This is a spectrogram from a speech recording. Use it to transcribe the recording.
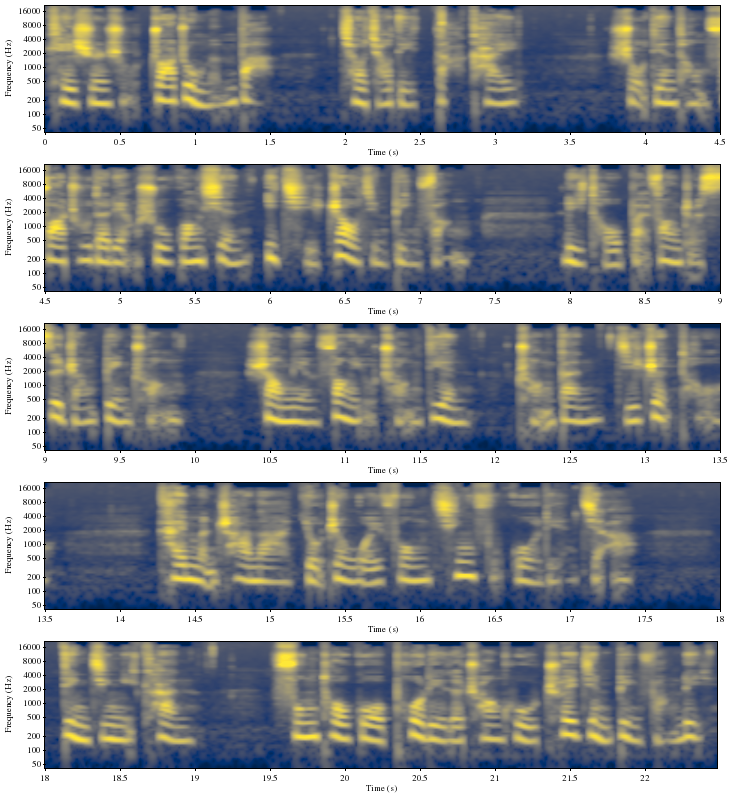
K 伸手抓住门把，悄悄地打开。手电筒发出的两束光线一起照进病房，里头摆放着四张病床，上面放有床垫、床单及枕头。开门刹那，有阵微风轻拂过脸颊。定睛一看，风透过破裂的窗户吹进病房里，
